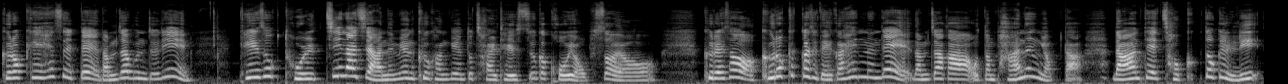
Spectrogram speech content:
그렇게 했을 때 남자분들이 계속 돌진하지 않으면 그 관계는 또 잘 될 수가 거의 없어요. 그래서 그렇게까지 내가 했는데 남자가 어떤 반응이 없다. 나한테 적극적인 리,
